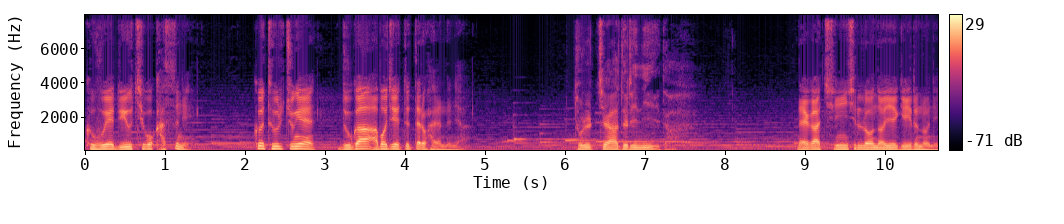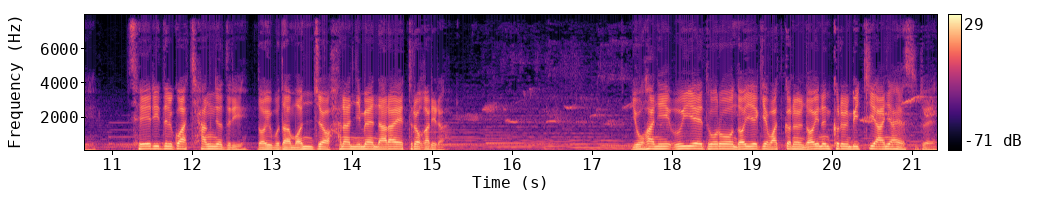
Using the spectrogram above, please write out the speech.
그 후에 뉘우치고 갔으니 그 둘 중에 누가 아버지의 뜻대로 하였느냐 둘째 아들이니이다. 내가 진실로 너희에게 이르노니 세리들과 창녀들이 너희보다 먼저 하나님의 나라에 들어가리라. 요한이 의의 도로 너희에게 왔거늘 너희는 그를 믿지 아니하였으되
